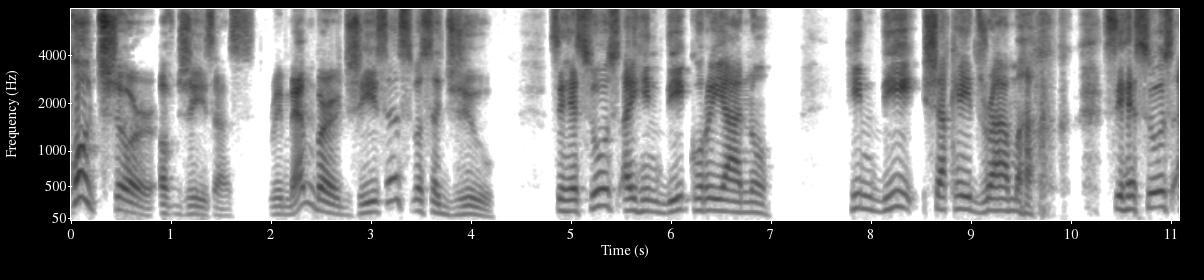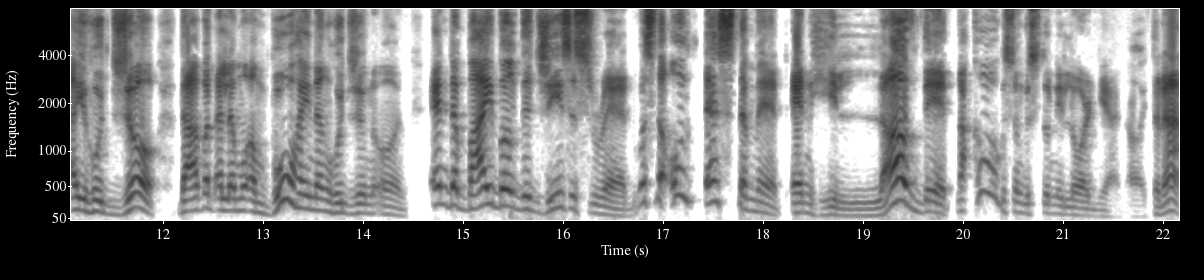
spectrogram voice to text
culture of Jesus. Remember, Jesus was a Jew. Si Jesus ay hindi Koreano. Hindi siya kay drama. si Jesus ay Hudyo. Dapat alam mo ang buhay ng Hudyo noon. And the Bible that Jesus read was the Old Testament. And he loved it. Nako, gustong gusto ni Lord yan. Oh, ito na.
